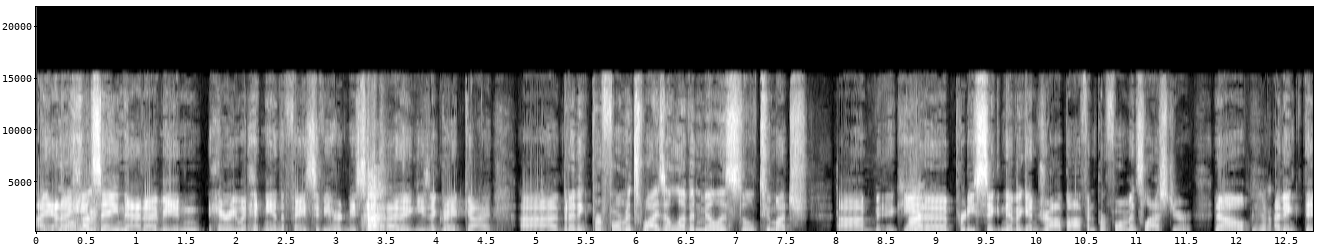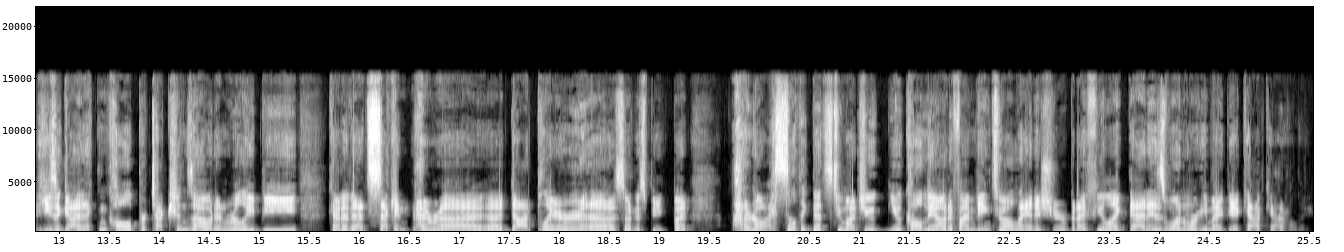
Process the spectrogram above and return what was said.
I, and well, I hate I mean, saying that. I mean, Harry would hit me in the face if he heard me say that. I think he's a great guy. Uh, but I think performance wise, 11 mil is still too much. Uh, he had a pretty significant drop off in performance last year. Now, yeah. I think that he's a guy that can call protections out and really be kind of that second uh, uh, dot player, uh, so to speak. But I don't know. I still think that's too much. You you call me out if I'm being too outlandish here, but I feel like that is one where he might be a cap casualty.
